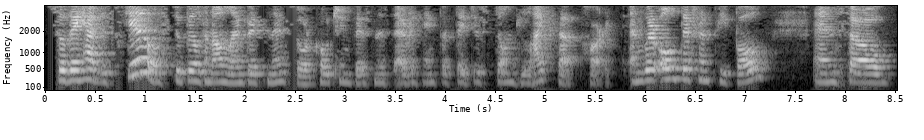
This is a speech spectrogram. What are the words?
So they have the skills to build an online business or coaching business, everything, but they just don't like that part. And we're all different people. And so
